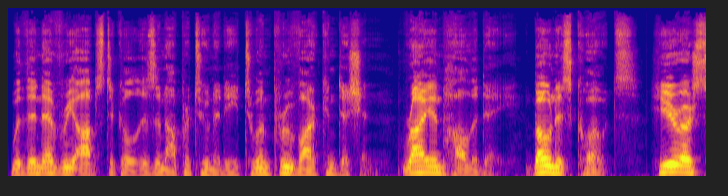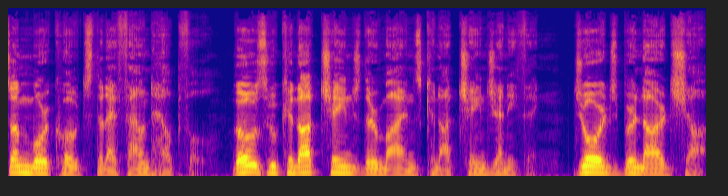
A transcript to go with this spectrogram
within every obstacle is an opportunity to improve our condition. Ryan Holiday. Bonus quotes. Here are some more quotes that I found helpful. Those who cannot change their minds cannot change anything. George Bernard Shaw.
